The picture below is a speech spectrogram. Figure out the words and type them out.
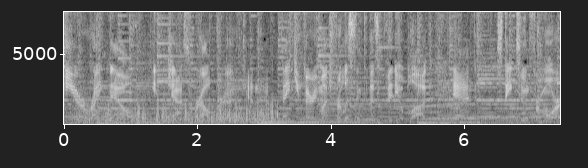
here right now in Jasper, Alberta, Canada. Thank you very much for listening to this video blog, and stay tuned for more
